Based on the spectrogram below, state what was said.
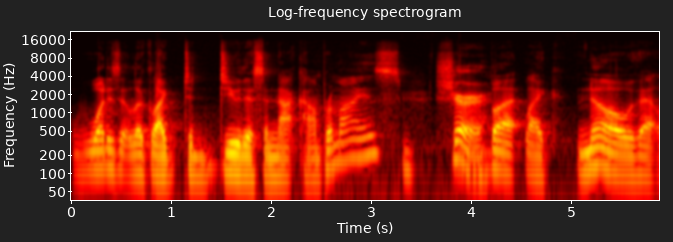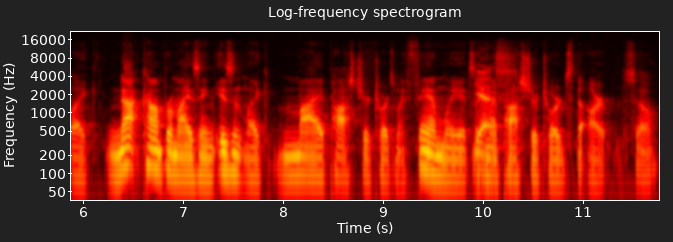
what does it look like to do this and not compromise Sure. but like know that like not compromising isn't like my posture towards my family it's like Yes. my posture towards the art so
